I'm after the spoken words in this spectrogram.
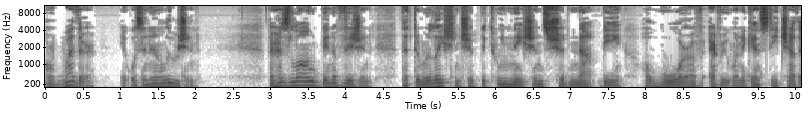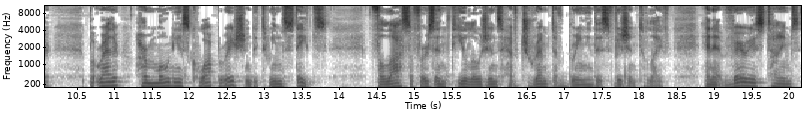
or whether it was an illusion. There has long been a vision that the relationship between nations should not be a war of everyone against each other, but rather harmonious cooperation between states. Philosophers and theologians have dreamt of bringing this vision to life, and at various times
